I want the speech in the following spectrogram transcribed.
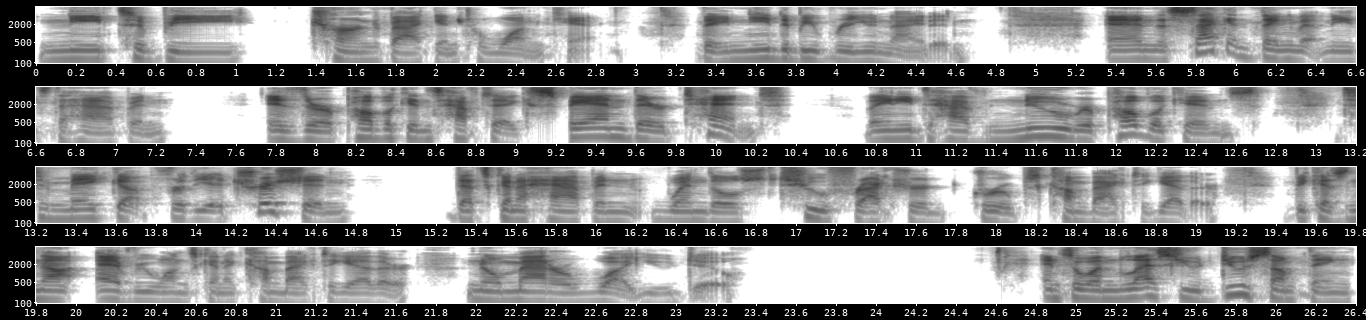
need to be turned back into one camp. They need to be reunited. And the second thing that needs to happen is the Republicans have to expand their tent. They need to have new Republicans to make up for the attrition that's going to happen when those two fractured groups come back together because not everyone's going to come back together no matter what you do. And so, unless you do something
